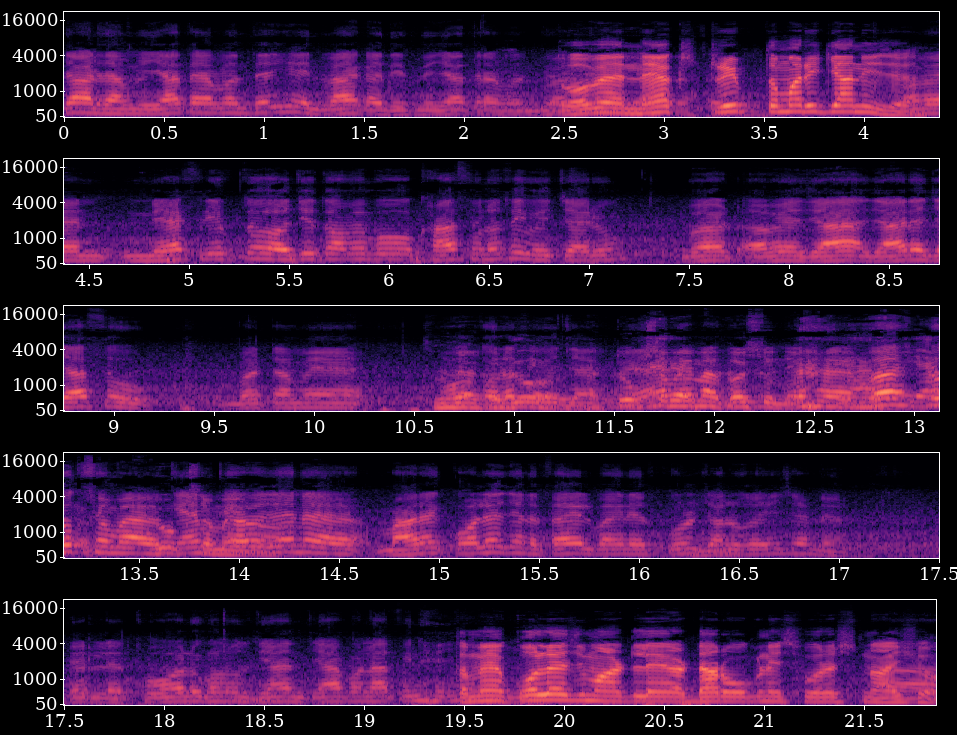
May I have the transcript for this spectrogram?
ચાર ધામની યાત્રા બંધ થઈ ગઈ દ્વારકાધીશની યાત્રા બંધ તો હવે નેક્સ્ટ ટ્રીપ તમારી ક્યાંની છે? હવે નેક્સ્ટ ટ્રીપ તો હજી તો અમે બહુ ખાસું નથી વિચાર્યું બટ હવે જ્યારે જાશું બટ અમે ટૂંક સમયમાં કરશું ને. બસ ટૂંક સમય કેમ કે છે ને? મારે કોલેજ અને સાહિલભાઈ ને સ્કૂલ ચાલુ થઈ છે ને. એટલે થોડું ઘણું ધ્યાન ત્યાં પણ આપીને તમે કોલેજમાં એટલે અઢાર ઓગણીસ વર્ષના હશો.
